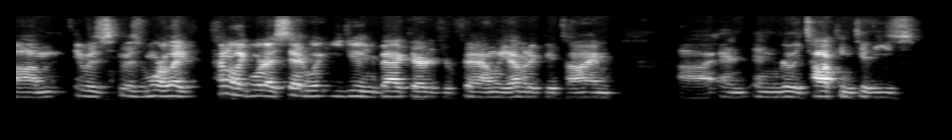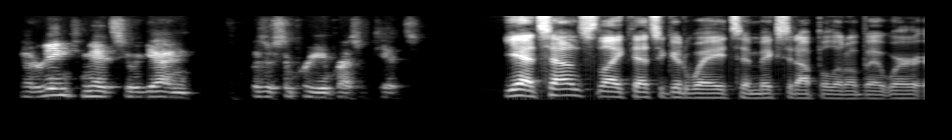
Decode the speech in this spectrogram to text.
Um, it was it was more like kind of like what I said, what you do in your backyard with your family, having a good time, uh, and and really talking to these Notre Dame commits who again, those are some pretty impressive kids. Yeah, it sounds like that's a good way to mix it up a little bit. Where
